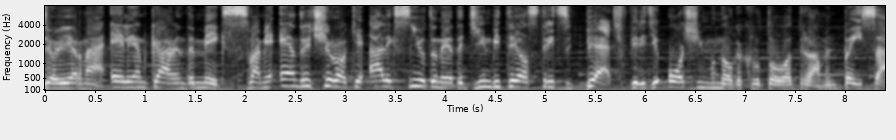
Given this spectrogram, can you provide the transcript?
Все верно, Alien Car in the Mix. С вами Эндрю Чироки, Алекс Ньютон и это Дин BTLs 35. Впереди очень много крутого драм н бейса.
